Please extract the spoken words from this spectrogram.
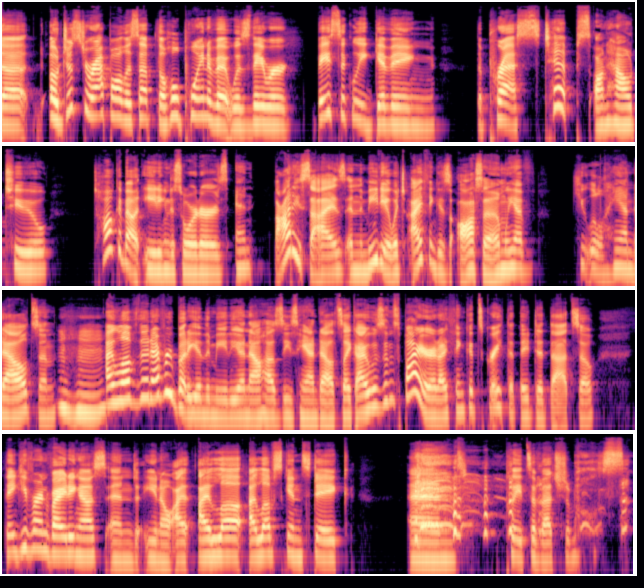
uh, oh, just to wrap all this up, the whole point of it was they were basically giving the press tips on how to talk about eating disorders and body size in the media, which I think is awesome. We have cute little handouts and Mm-hmm. I love that everybody in the media now has these handouts. Like I was inspired. I think it's great that they did that. So thank you for inviting us. And you know, I I love I love skin steak and plates of vegetables.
